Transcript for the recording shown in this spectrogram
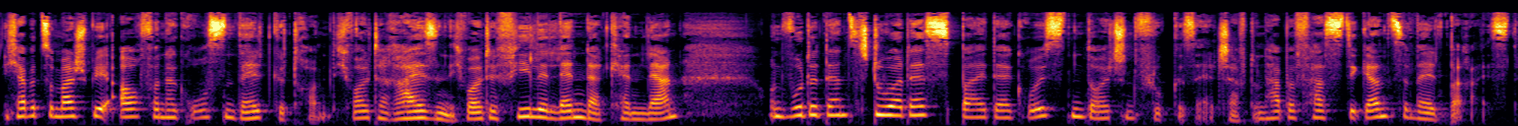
Ich habe zum Beispiel auch von der großen Welt geträumt. Ich wollte reisen, ich wollte viele Länder kennenlernen und wurde dann Stewardess bei der größten deutschen Fluggesellschaft und habe fast die ganze Welt bereist.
